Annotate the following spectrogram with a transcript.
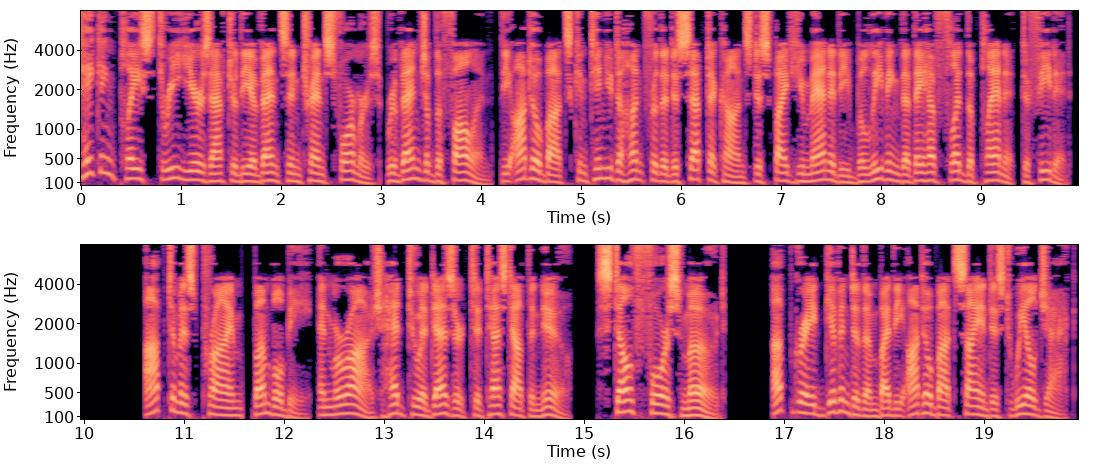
Taking place three years after the events in Transformers, Revenge of the Fallen, the Autobots continue to hunt for the Decepticons despite humanity believing that they have fled the planet, defeated. Optimus Prime, Bumblebee, and Mirage head to a desert to test out the new Stealth Force mode upgrade given to them by the Autobot scientist Wheeljack.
